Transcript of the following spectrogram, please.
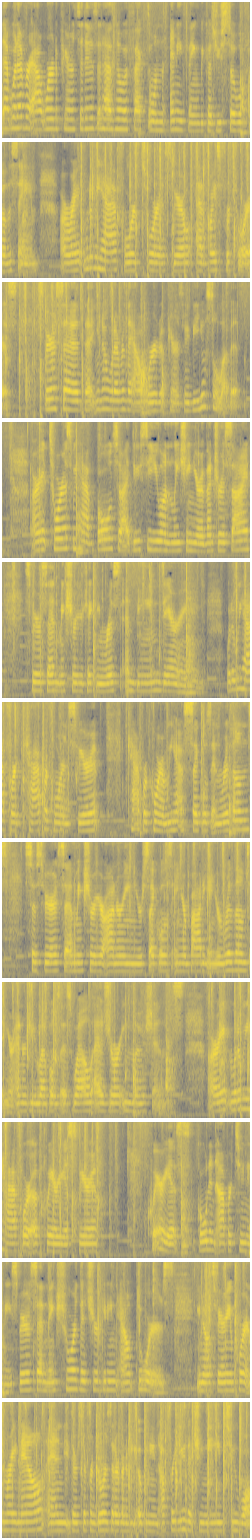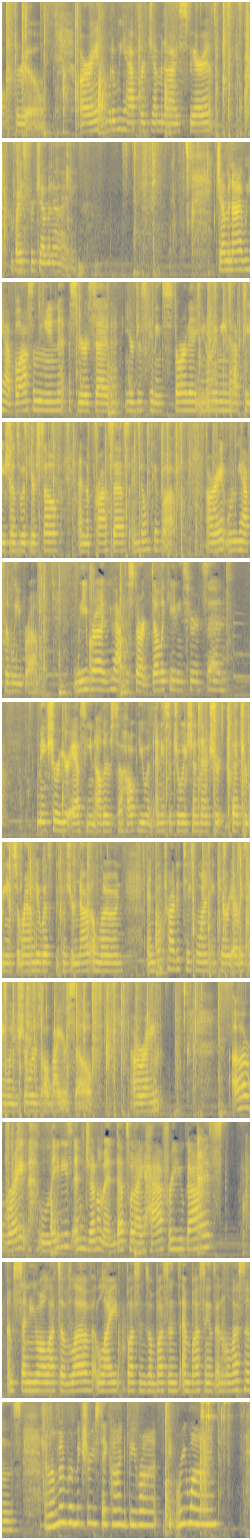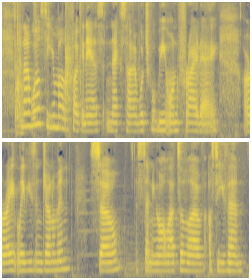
that whatever outward appearance it is, it has no effect on anything because you still will feel the same. All right, what do we have for Taurus? Spirit advice for Taurus. Spirit said that, you know, whatever the outward appearance may be, you'll still love it. All right, Taurus, we have bold, so I do see you unleashing your adventurous side. Spirit said, make sure you're taking risks and being daring. What do we have for Capricorn spirit? Capricorn, we have cycles and rhythms. So, Spirit said, make sure you're honoring your cycles in your body and your rhythms and your energy levels as well as your emotions. All right, what do we have for Aquarius Spirit? Aquarius, golden opportunity. Spirit said, make sure that you're getting outdoors. You know, it's very important right now, and there's different doors that are going to be opening up for you that you need to walk through. All right, what do we have for Gemini Spirit? Advice for Gemini. Gemini, we have blossoming. Spirit said, you're just getting started. You know what I mean? Have patience with yourself and the process and don't give up. All right, what do we have for Libra? Libra, you have to start delegating, Spirit said. Make sure you're asking others to help you in any situation that you're that you're being surrounded with because you're not alone and don't try to take one and carry everything on your shoulders all by yourself. All right. All right, ladies and gentlemen, that's what I have for you guys. I'm sending you all lots of love, light, blessings on blessings, and blessings and the lessons. And remember, make sure you stay kind, be, re- be rewind. And I will see your motherfucking ass next time, which will be on Friday. All right, ladies and gentlemen. So, sending you all lots of love. I'll see you then.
